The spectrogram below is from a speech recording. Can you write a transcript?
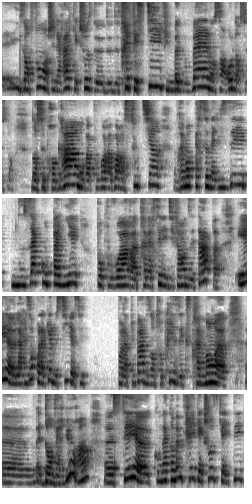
ils en font en général quelque chose de, de, de très festif, une bonne nouvelle, on s'enrôle dans ce, dans, dans, ce programme, on va pouvoir avoir un soutien vraiment personnalisé, nous accompagner pour pouvoir euh, traverser les différentes étapes. Et euh, la raison pour laquelle aussi c'est pour la plupart des entreprises extrêmement euh, euh, d'envergure, hein, euh, c'est qu'on a quand même créé quelque chose qui a été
